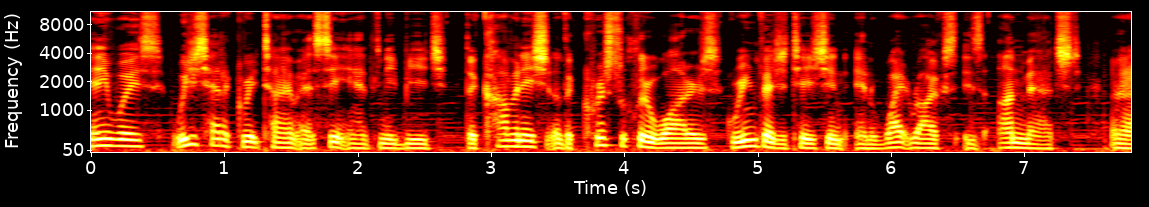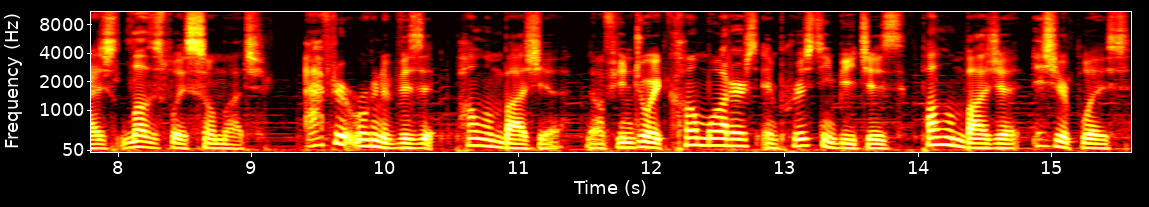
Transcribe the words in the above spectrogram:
Anyways, we just had a great time at St. Anthony Beach. The combination of the crystal clear waters, green vegetation, and white rocks is unmatched. And I just love this place so much. After it, we're going to visit Palombaggia. Now if you enjoy calm waters and pristine beaches, Palombaggia is your place.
